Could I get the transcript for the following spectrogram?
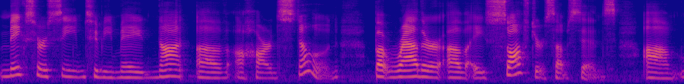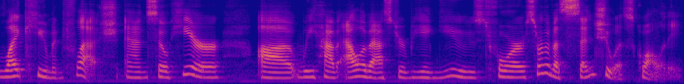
makes her seem to be made not of a hard stone, but rather of a softer substance um, like human flesh. And so here uh, we have alabaster being used for sort of a sensuous quality.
